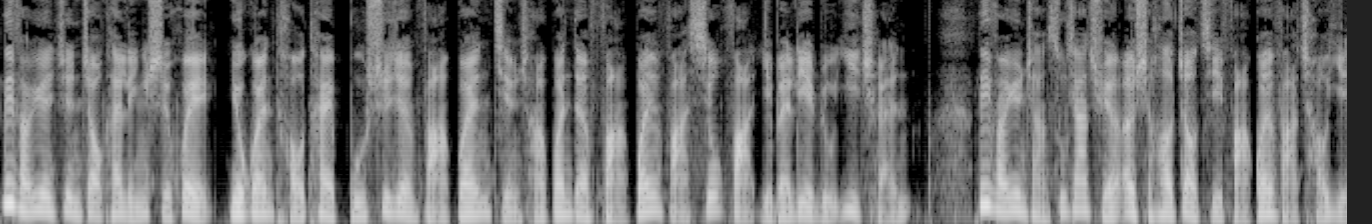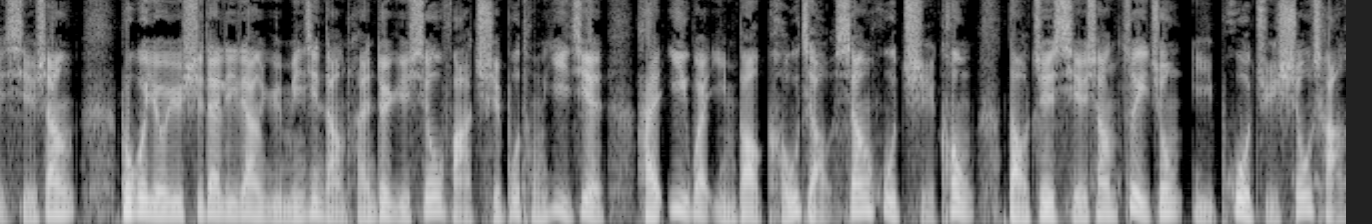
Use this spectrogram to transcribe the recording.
立法院正召开临时会，有关淘汰不适任法官、检察官的法官法修法也被列入议程。立法院长苏家全二十号召集法官法朝野协商，不过由于时代力量与民进党团对于修法持不同意见，还意外引爆口角、相互指控，导致协商最终以破局收场，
